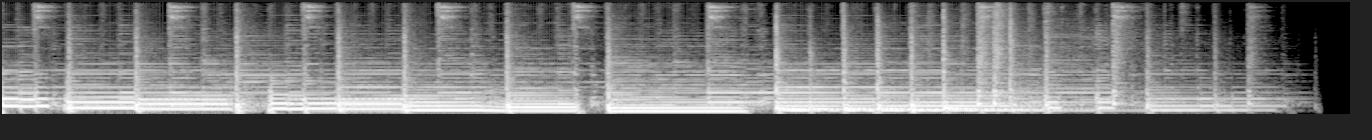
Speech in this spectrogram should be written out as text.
You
